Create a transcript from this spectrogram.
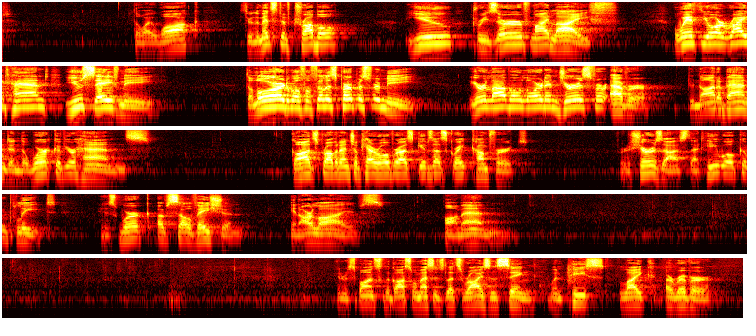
Though I walk through the midst of trouble, you preserve my life. With your right hand, you save me. The Lord will fulfill his purpose for me. Your love, O Lord, endures forever. Do not abandon the work of your hands. God's providential care over us gives us great comfort, for it assures us that He will complete His work of salvation in our lives. Amen. In response to the gospel message, let's rise and sing when peace like a river.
